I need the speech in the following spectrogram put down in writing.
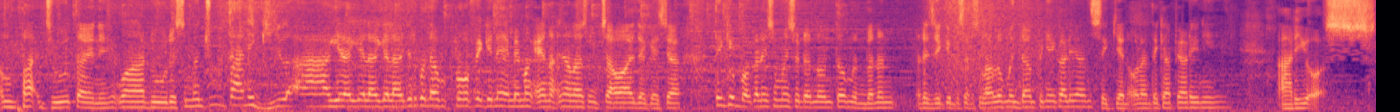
4 juta ini. Waduh udah 9 juta nih. Gila gila gila gila. Jadi kita profit gini memang enaknya langsung cawa aja guys ya. Thank you buat kalian semua yang sudah nonton. Mudah-mudahan rezeki besar selalu mendampingi kalian. Sekian olahan TKP hari ini. Adios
